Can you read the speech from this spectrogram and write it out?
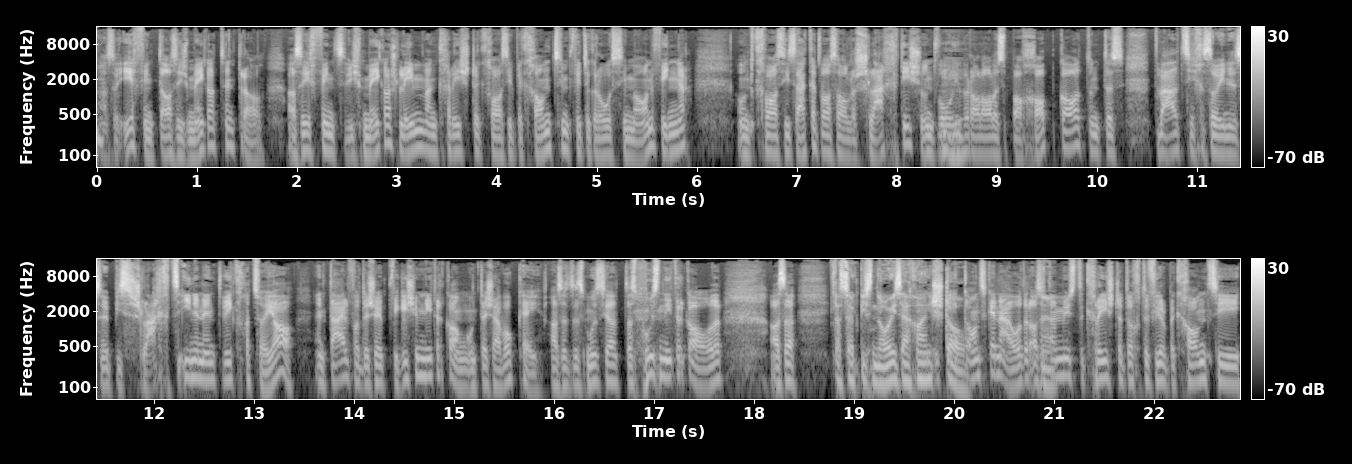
Also ich finde, das ist mega zentral. Also ich finde, es ist mega schlimm, wenn Christen quasi bekannt sind für den grossen Mahnfinger und quasi sagen, was alles schlecht ist und wo mhm. überall alles Bach abgeht und dass die Welt sich so in etwas Schlechtes entwickelt. So ja, ein Teil von der Schöpfung ist im Niedergang und das ist auch okay. Also das muss ja, das muss niedergehen, oder? Also, Dass etwas Neues auch entstehen Ganz genau, oder? Also ja. dann müssten Christen doch dafür bekannt sein,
